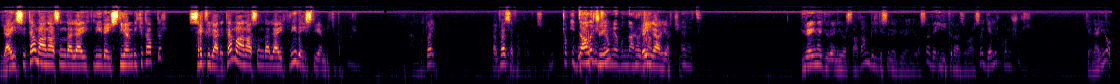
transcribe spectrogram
laisite manasında laikliği de isteyen bir kitaptır. Sekülerite manasında laikliği de isteyen bir kitaptır. Ben buradayım. Ben felsefe profesörüyüm. Çok iddialı bir cümle bunlar Ve hocam. ilahiyatçıyım. Evet. Yüreğine güveniyorsa adam, bilgisine güveniyorsa ve itirazı varsa gelir konuşuruz. Gelen yok.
